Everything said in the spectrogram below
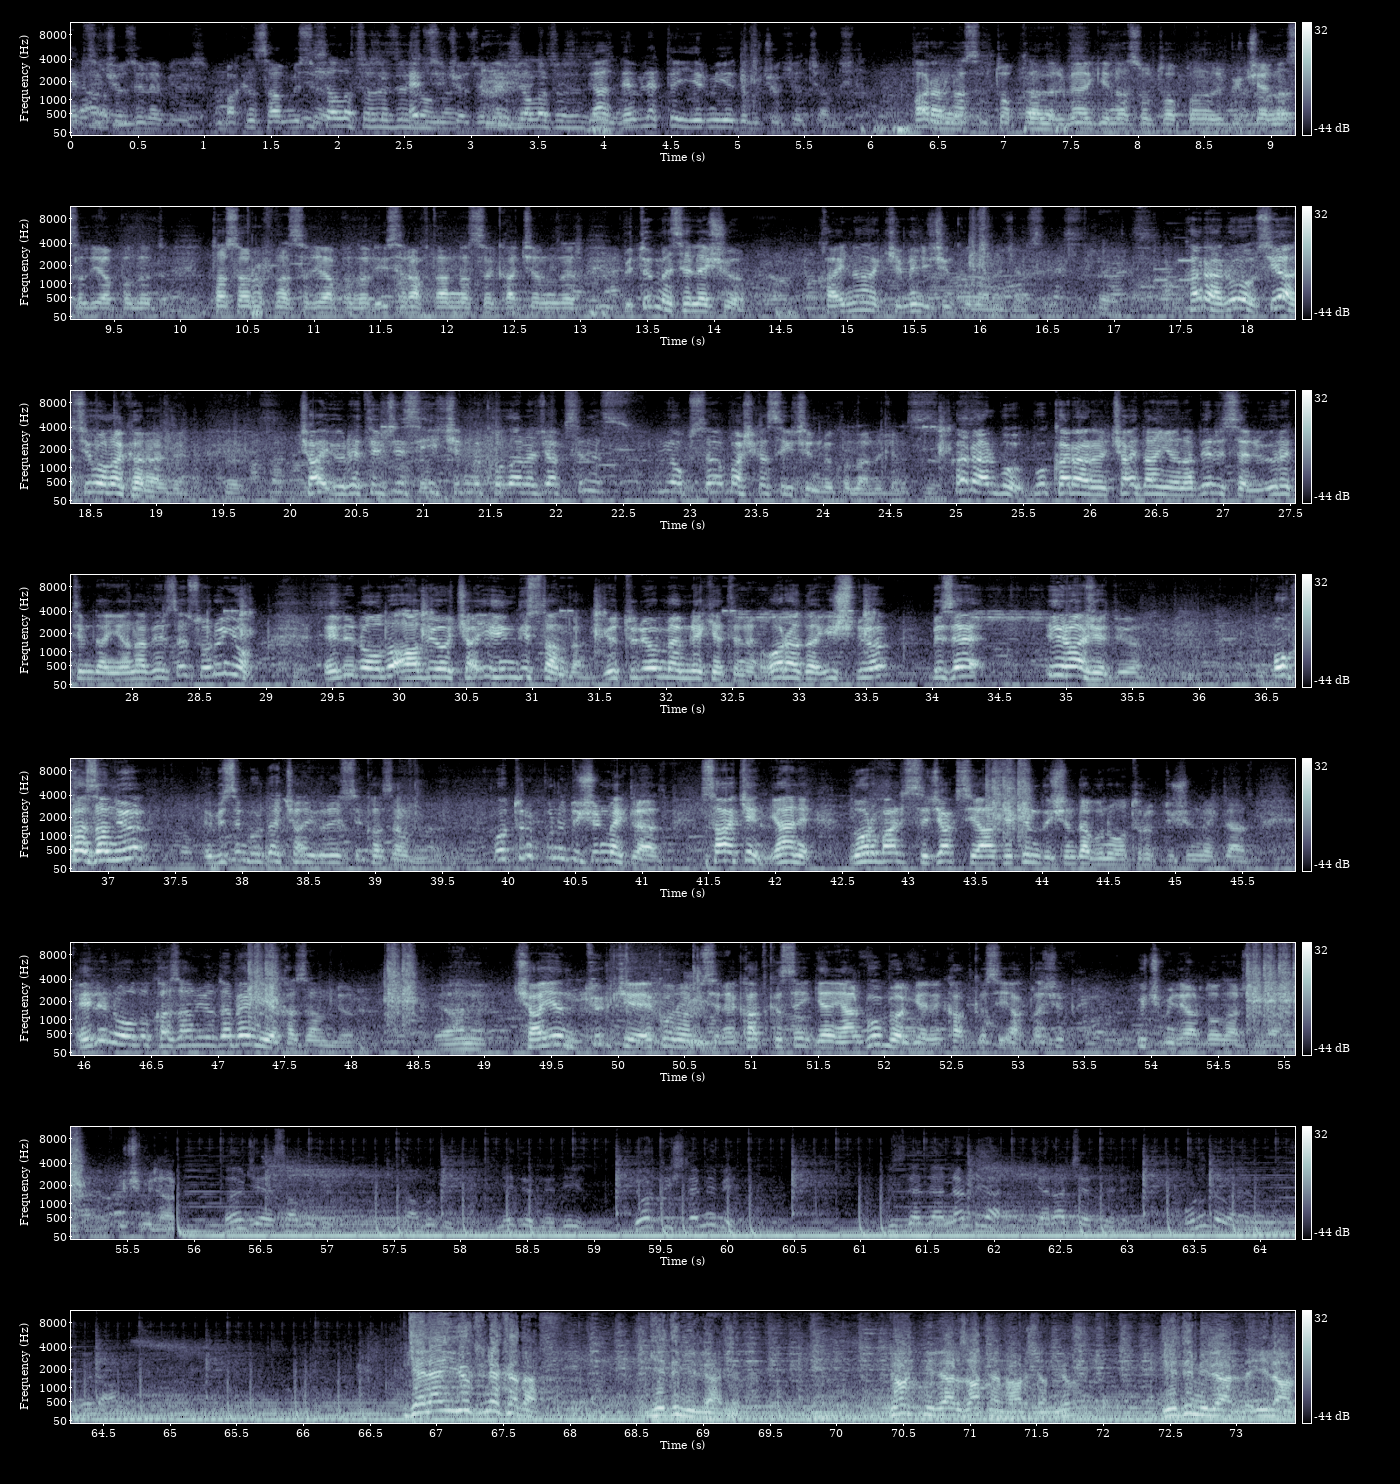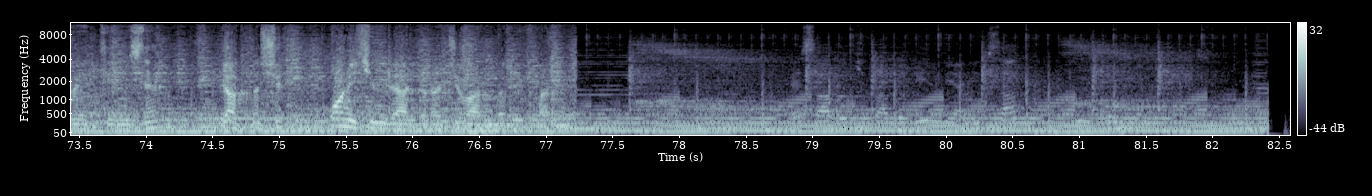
Hepsi çözülebilir. Bakın samimi söylüyorum. İnşallah çözeceğiz Hepsi onları. çözülebilir. İnşallah çözeceğiz Yani onları. devlette 27,5 yıl çalıştı. Para nasıl toplanır, vergi nasıl toplanır, bütçe nasıl yapılır, tasarruf nasıl yapılır, israftan nasıl kaçınılır. Bütün mesele şu. Kaynağı kimin için kullanacaksınız? Kararı o. Siyasi ona karar verin. Çay üreticisi için mi kullanacaksınız? Yoksa başkası için mi kullanacaksınız? Karar bu. Bu kararı çaydan yana verirsen, üretimden yana verirse sorun yok. Elin oğlu alıyor çayı Hindistan'dan, götürüyor memleketine. Orada işliyor, bize ihraç ediyor. O kazanıyor, e bizim burada çay üreticisi kazanmıyor. Oturup bunu düşünmek lazım. Sakin, yani normal sıcak siyasetin dışında bunu oturup düşünmek lazım. Elin oğlu kazanıyor da ben niye kazanmıyorum? Yani Çayın Türkiye ekonomisine katkısı, yani bu bölgenin katkısı yaklaşık 3 milyar dolar civarında. 3 milyar. Önce hesabı bil, kitabı bil. Nedir ne değil. Dört işlemi bil. Bizde derlerdi ya kera cetveli. Onu da öğrenelim. Öyle anlasın. Gelen yük ne kadar? 7 milyar lira. 4 milyar zaten harcanıyor. 7 milyar da ilave ettiğimizde yaklaşık 12 milyar lira civarında bir para. Hesabı kitabı bilmeyen insan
